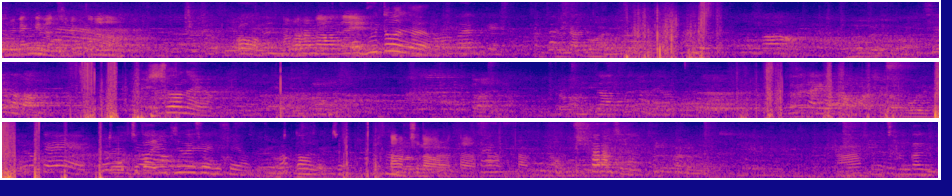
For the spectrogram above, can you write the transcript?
700개면 700거잖아. 어. 한번 할만하지? 물 떨어져요. 시원해요. 진짜 천연해요. 여기다 이거 봐. 이렇게 저, 제가 이 뒤에 있어 주세요. 잠깐만요. 저. 사람 지나가요, 사람, 사람, 사람. 사람 지나. 아, 장갑이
